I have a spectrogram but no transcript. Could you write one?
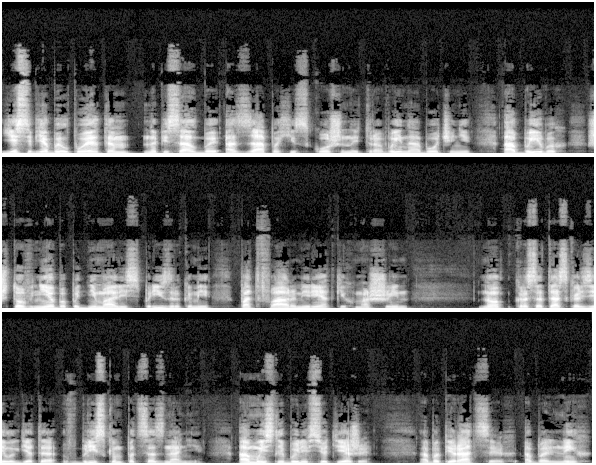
Если б я был поэтом, написал бы о запахе скошенной травы на обочине, об ивах, что в небо поднимались призраками под фарами редких машин. Но красота скользила где-то в близком подсознании а мысли были все те же. Об операциях, о больных,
